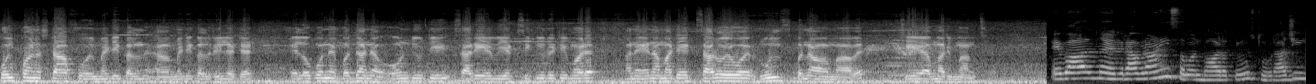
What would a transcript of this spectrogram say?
કોઈ પણ સ્ટાફ હોય મેડિકલ મેડિકલ રિલેટેડ, એ લોકોને બધાને ઓન ડ્યુટી સારી એવી એક સિક્યુરિટી મળે અને એના માટે એક સારો એવો રૂલ્સ બનાવવામાં આવે, જે અમારી માંગ છે. અહેવાલ રાવરાણી સવન ભારત ન્યૂઝ, ધોરાજી.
